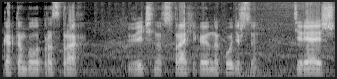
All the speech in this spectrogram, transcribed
Как там было про страх? Вечно в страхе, когда находишься, теряешь...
